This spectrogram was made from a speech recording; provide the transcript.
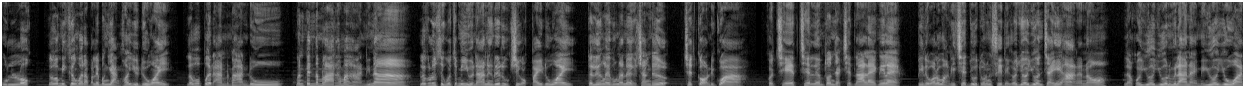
อุลลกแล้วก็มีเครื่องประดับอะไรบางอย่างห้อยอยู่ด้วย แล้วพอเปิดอ่านเป็นผ่านดู มันเป็นตำราทำอาหารนี่นา แล้วก็รู้สึกว่าจะมีอยู่หน้าหนึ่งที่ถูกฉีกออกไปด้วย แต่เรื่องอะไรพวกนั้นเนี่ยก็ช่างเถอะเช็ดก่อนดีกว่า ก็เช็ดเช็ดเริ่มต้นจากเช็ดหน้าแรกนี่แหละเพียงแต่ว่าระหว่างที่เช็ดอยู่ตัวหนังสือเนี่ยก็ยั่วยวนใจให้อ่านนะเนาะแล้วก็ยั่วยวนเวลาไหนไม่ยั่วยวน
